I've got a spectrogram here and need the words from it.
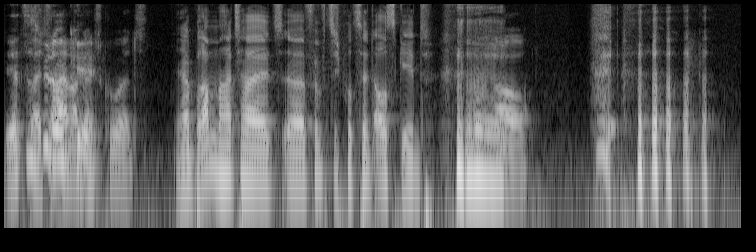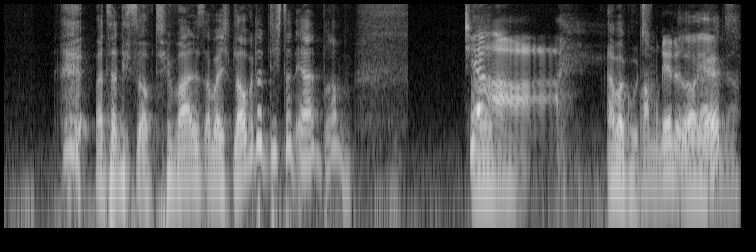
Jetzt ist jetzt wieder einmal okay. ganz kurz. Ja, Bram hat halt äh, 50% ausgehend. Au. Was dann nicht so optimal ist, aber ich glaube, das liegt dann eher an Bram. Tja. Aber gut. Warum redet So, jetzt?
